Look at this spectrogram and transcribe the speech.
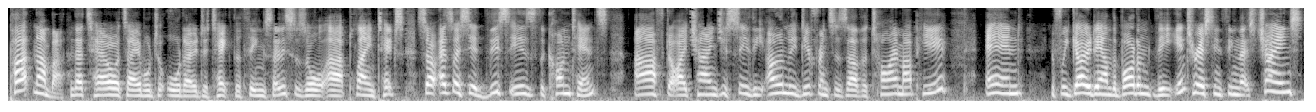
part number. And that's how it's able to auto detect the thing. So this is all uh, plain text. So as I said, this is the contents after I change. You see the only differences are the time up here and if we go down the bottom, the interesting thing that's changed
